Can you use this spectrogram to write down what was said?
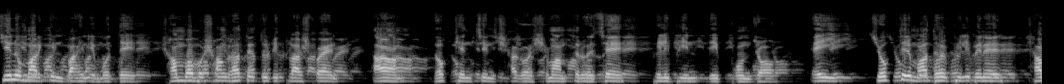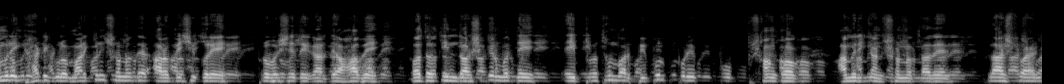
চীন ও মার্কিন বাহিনীর মধ্যে সম্ভাব্য সংঘাতের দুটি ফ্লাশ পয়েন্ট কারণ দক্ষিণ চীন সাগর সীমান্তে রয়েছে ফিলিপিন দ্বীপপুঞ্জ। এই চুক্তির মাধ্যমে ফিলিপিনের সামরিক ঘাঁটিগুলো মার্কিন সৈন্যদের আরও বেশি করে প্রবেশাধিকার দেওয়া হবে। গত তিন দশকের মধ্যে এই প্রথমবার বিপুল পরি- সংখ্যক আমেরিকান সৈন্য তাদের ফ্লাশ পয়েন্ট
